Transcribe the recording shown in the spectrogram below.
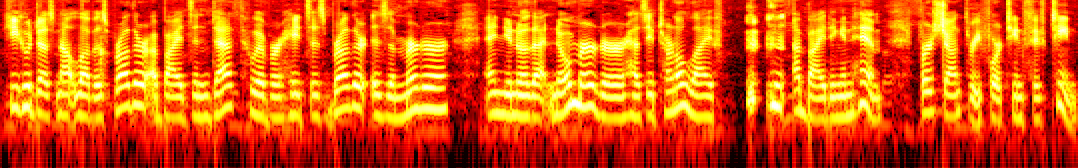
He who does not love his brother abides in death. Whoever hates his brother is a murderer. And you know that no murderer has eternal life abiding in him. 1 John 3 14, 15.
